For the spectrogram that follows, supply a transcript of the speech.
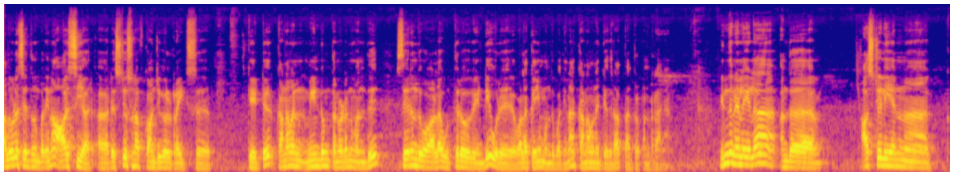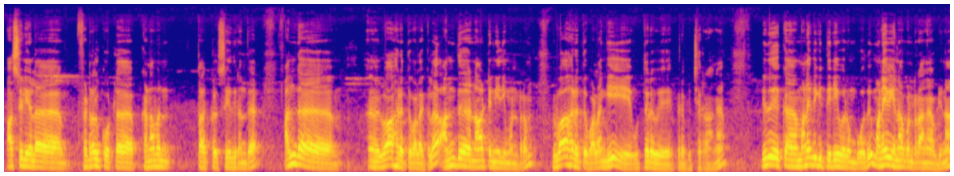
அதோடு சேர்த்து வந்து பார்த்திங்கன்னா RCR restitution of conjugal rights கேட்டு கணவன் மீண்டும் தன்னுடன் வந்து சேர்ந்து வாழ உத்தரவு வேண்டி ஒரு வழக்கையும் வந்து பார்த்திங்கன்னா கணவனுக்கு எதிராக தாக்கல் பண்ணுறாங்க இந்த நிலையில் அந்த ஆஸ்திரேலியன் ஆஸ்திரேலியாவில் ஃபெடரல் கோர்ட்டில் கணவன் தாக்கல் செய்திருந்த அந்த விவாகரத்து வழக்கில் அந்த நாட்டு நீதிமன்றம் விவாகரத்து வழங்கி உத்தரவு பிறப்பிச்சிடுறாங்க. இது க மனைவிக்கு தெரிய வரும்போது மனைவி என்ன பண்ணுறாங்க அப்படின்னா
